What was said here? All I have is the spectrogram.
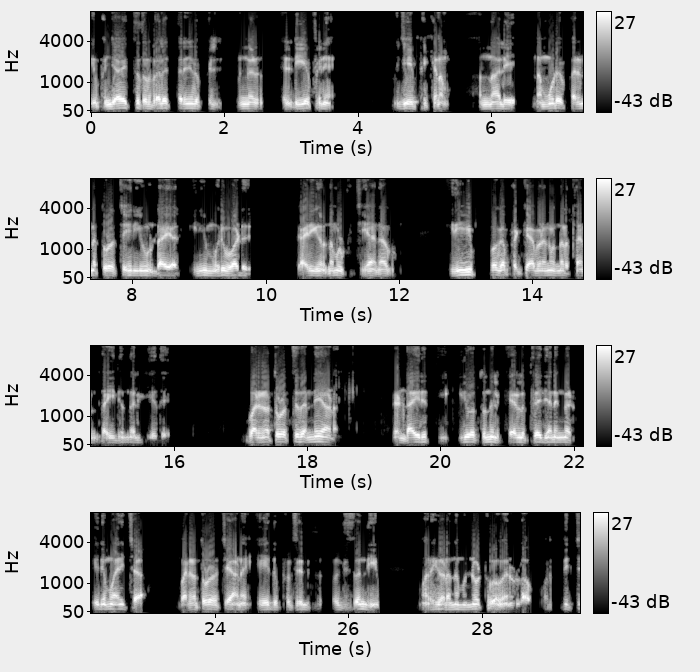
ഈ പഞ്ചായത്ത് ത്രിതല തെരഞ്ഞെടുപ്പിൽ നിങ്ങൾ എൽ ഡി എഫിനെ വിജയിപ്പിക്കണം. എന്നാലേ നമ്മുടെ ഭരണ തുടർച്ച ഇനിയും ഉണ്ടായാൽ ഇനിയും ഒരുപാട് കാര്യങ്ങൾ നമ്മൾക്ക് ചെയ്യാനാകും. ഈ വക പ്രഖ്യാപനങ്ങൾ നടത്താൻ ധൈര്യം നൽകിയത് ഭരണത്തോടത്ത് തന്നെയാണ്. രണ്ടായിരത്തി ഇരുപത്തി ഒന്നിൽ കേരളത്തിലെ ജനങ്ങൾ തീരുമാനിച്ച ഭരണത്തുടർച്ചയാണ് ഏത് പ്രതിസന്ധി പ്രതിസന്ധിയും മറികടന്ന് മുന്നോട്ട് പോകാനുള്ള വർദ്ധിച്ച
